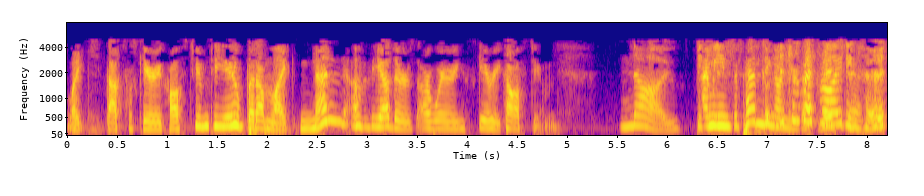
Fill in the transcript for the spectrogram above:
like that's a scary costume to you. But I'm like none of the others are wearing scary costumes. No. I mean, depending on Little your Red Riding. Hood.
